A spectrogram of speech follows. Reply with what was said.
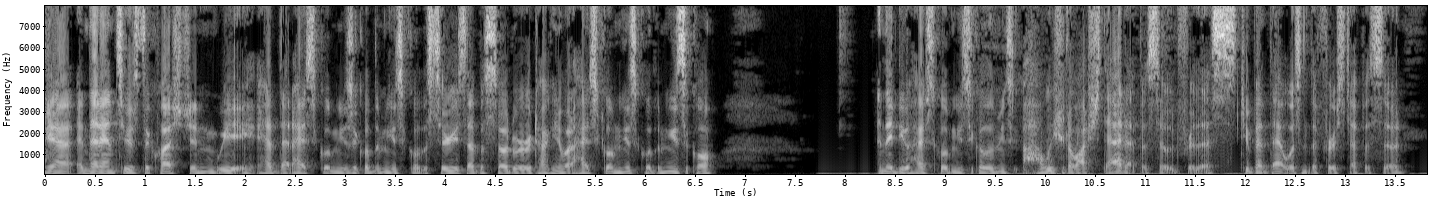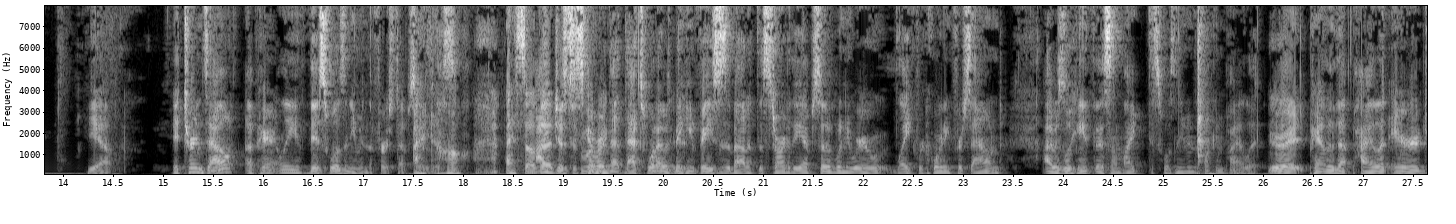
Yeah, and that answers the question. We had that High School Musical, the musical, the series episode where we were talking about High School Musical, the musical. And they do High School Musical, the musical. Oh, we should have watched that episode for this. Too bad that wasn't the first episode. Yeah. It turns out, apparently, this wasn't even the first episode. I know. I saw that. I just discovered morning. that that's what I was making faces about at the start of the episode when we were like recording for sound. I was looking at this, I'm like, this wasn't even the fucking pilot. You're right. Apparently that pilot aired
